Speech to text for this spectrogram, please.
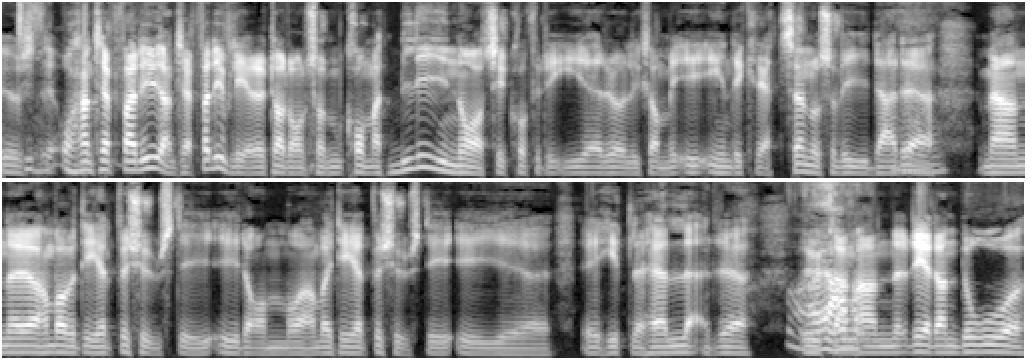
Just det. Och han träffade ju, han träffade ju flera av de som kom att bli nazikofferier och liksom i inre kretsen och så vidare. Mm. Men uh, han var inte helt förtjust i, i dem och han var inte helt förtjust i, i uh, Hitler heller. Nej, Utan han... han redan då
